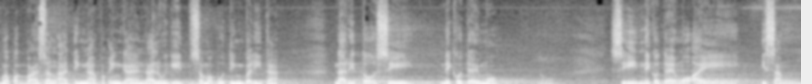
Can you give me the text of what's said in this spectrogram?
mga pagbasang ating napakinggan, lalo higit sa mabuting balita narito si Nicodemo. Si Nicodemo ay isang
